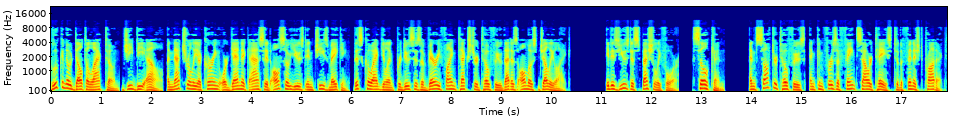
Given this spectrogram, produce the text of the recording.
Glucono-delta-lactone (GDL), a naturally occurring organic acid also used in cheese making. This coagulant produces a very fine textured tofu that is almost jelly-like. It is used especially for silken and softer tofus, and confers a faint sour taste to the finished product.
